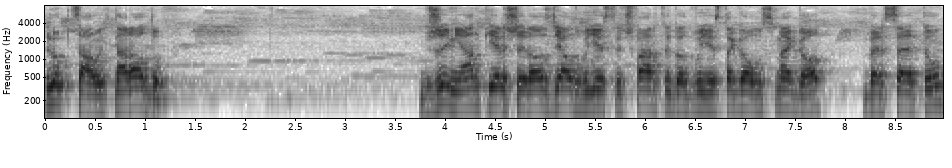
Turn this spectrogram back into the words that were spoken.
lub całych narodów. W Rzymian, pierwszy rozdział, 24 do 28 wersetu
